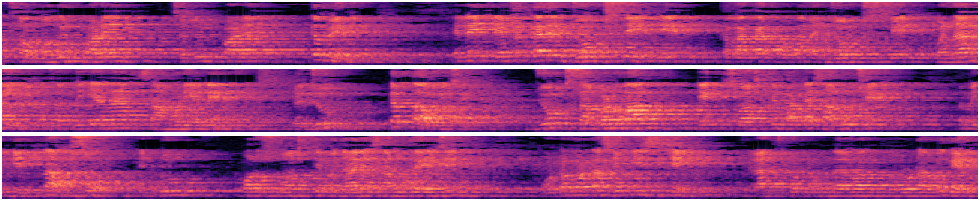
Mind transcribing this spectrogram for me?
અથવા મગન પાડે છટુન પાડે ગમે તે એટલે એ પ્રકારે જોક્સ છે, એ કલાકાર પોતાના જોક્સ છે એ બનાવી અથવા બીજાના સાંભળી અને રજૂ કરતા હોય છે. જો સાંભળવા એક સ્વાસ્થ્ય માટે સારું છે, તમે જેટલા હશો એટલું તમારું સ્વાસ્થ્ય વધારે સારું રહે છે. મોટા મોટા સિટીઝ છે, રાજકોટ, અમદાવાદ, બરોડા વગેરે,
